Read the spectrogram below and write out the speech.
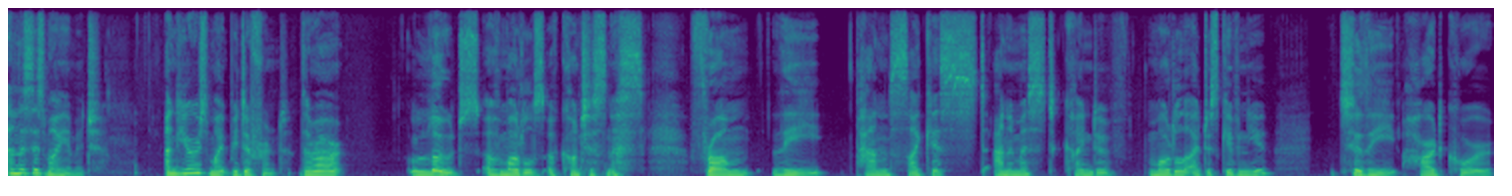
And this is my image. And yours might be different. There are loads of models of consciousness from the panpsychist, animist kind of model I've just given you to the hardcore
